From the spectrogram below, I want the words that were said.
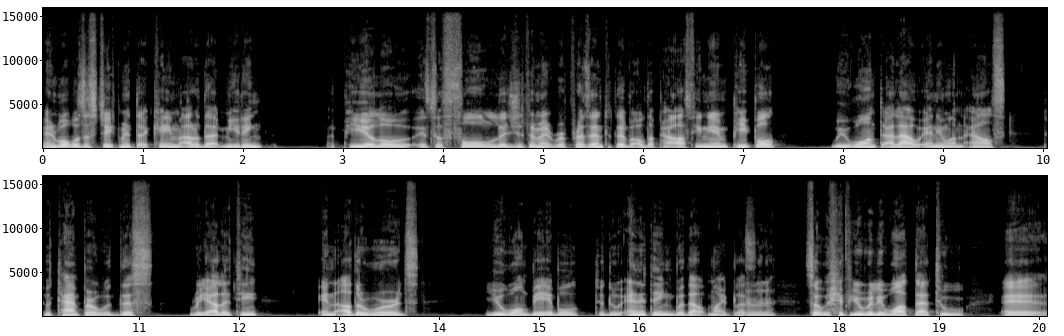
And what was the statement that came out of that meeting? The PLO is the sole legitimate representative of the Palestinian people. We won't allow anyone else to tamper with this reality. In other words, you won't be able to do anything without my blessing. Mm-hmm. So, if you really want that to, uh,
